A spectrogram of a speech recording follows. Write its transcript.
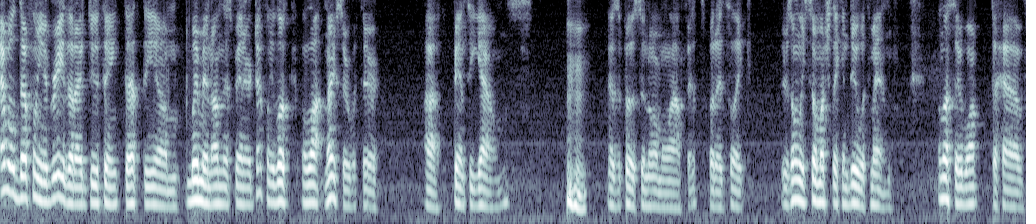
I will definitely agree that I do think that the um, women on this banner definitely look a lot nicer with their uh, fancy gowns hmm as opposed to normal outfits. But it's like there's only so much they can do with men, unless they want to have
